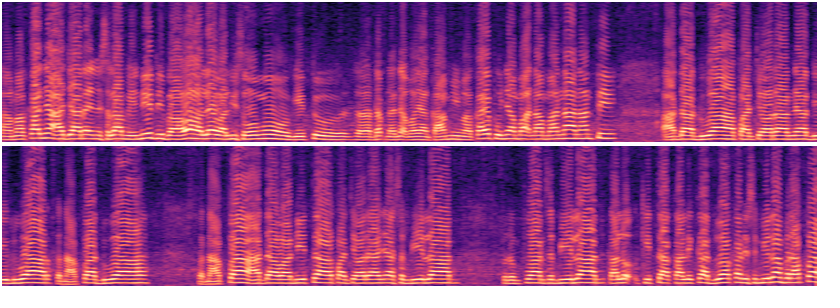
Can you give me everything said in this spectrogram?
Nah, makanya ajaran Islam ini dibawa oleh Wali Songo gitu terhadap nenek moyang kami. Makanya punya makna mana nanti ada dua pancorannya di luar. Kenapa dua? Kenapa ada wanita pancorannya 9? Perempuan 9 kalau kita kalikan 2 kali 9 berapa?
